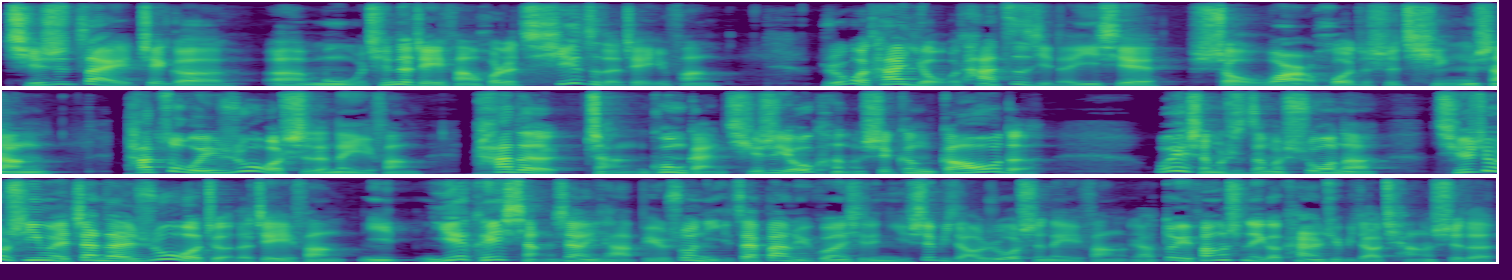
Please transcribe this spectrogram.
其实，在这个呃母亲的这一方或者妻子的这一方，如果他有他自己的一些手腕或者是情商，他作为弱势的那一方，他的掌控感其实有可能是更高的。为什么是这么说呢？其实就是因为站在弱者的这一方，你你也可以想象一下，比如说你在伴侣关系里，你是比较弱势那一方，然后对方是那个看上去比较强势的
